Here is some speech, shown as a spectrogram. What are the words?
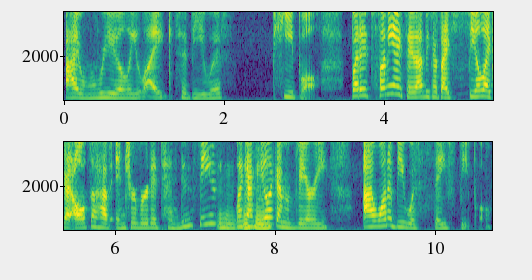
I really like to be with people. But it's funny I say that because I feel like I also have introverted tendencies. Like, I feel like I'm very, I want to be with safe people.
